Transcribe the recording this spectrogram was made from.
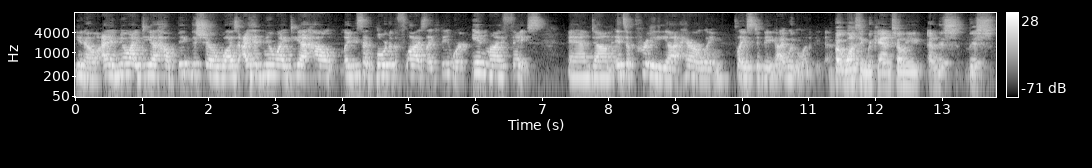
You know, I had no idea how big the show was. I had no idea how, like you said, Lord of the Flies, like they were in my face. And um, it's a pretty uh, harrowing place to be. I wouldn't want to be there. But one thing we can tell you, and this this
